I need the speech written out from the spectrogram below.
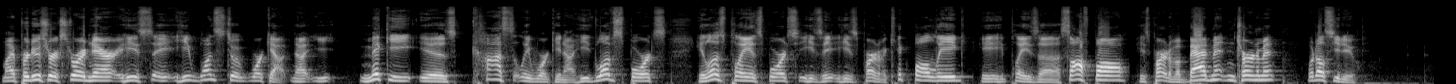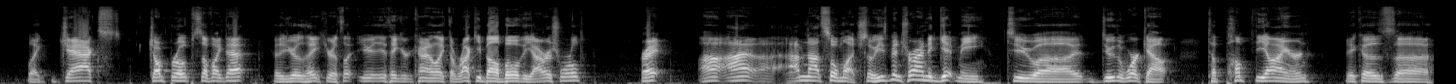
my producer extraordinaire, he's he wants to work out. Now, y Mickey is constantly working out. He loves sports. He loves playing sports. He's he's part of a kickball league. He, he plays uh, softball. He's part of a badminton tournament. What else you do? Like jacks, jump rope, stuff like that. 'Cause You think you're you think you're kind of like the Rocky Balboa of the Irish world, right? I, I I'm not so much. So he's been trying to get me to uh, do the workout to pump the iron because uh,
